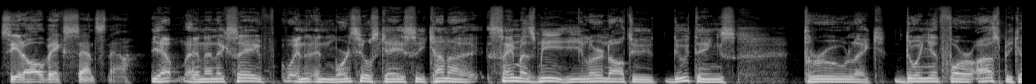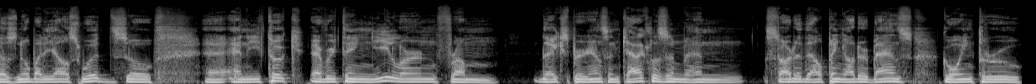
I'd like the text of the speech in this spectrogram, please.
See, it all makes sense now. Yep, and then like say in, in Maurizio's case, he kind of same as me. He learned how to do things through like doing it for us because nobody else would. So, uh, and he took everything he learned from the experience in Kataklysm and started helping other bands going through.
